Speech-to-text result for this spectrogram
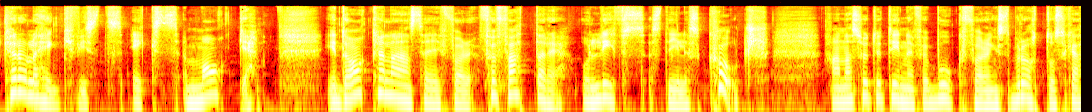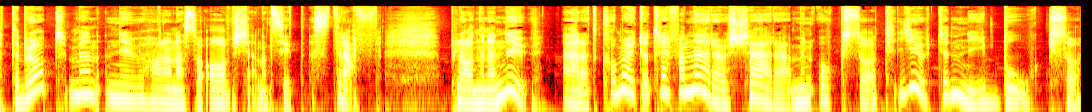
Carola Häggkvists ex-make. Idag kallar han sig för författare och livsstilscoach. Han har suttit inne för bokföringsbrott och skattebrott, men nu har han alltså avtjänat sitt straff. Planerna nu är att komma ut och träffa nära och kära, men också att ge ut en ny bok. Så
